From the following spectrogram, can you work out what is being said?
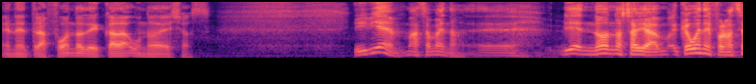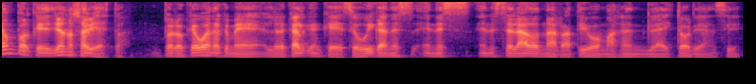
en el trasfondo de cada uno de ellos. Y bien, más o menos. Eh, bien, no, no sabía. Qué buena información porque yo no sabía esto. Pero qué bueno que me recalquen que se ubican en, en, ese lado narrativo más bien de la historia en sí.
